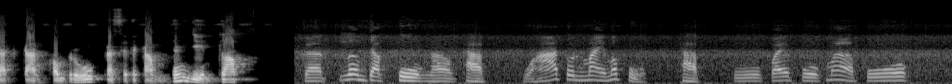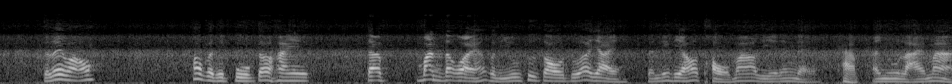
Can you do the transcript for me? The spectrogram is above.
จัดการความรู้เกษตรกรรมยั่งยืนครับก็เริ่มจากปลูกนะครับครับหาต้นไม้มาปลูกครับปลูกไปปลูกมาปลูกก็เลยว่าเอ้าเขาก็จะปลูกแต่ให้แต่บ้านตะอ้อยเขาก็สิอยู่คือเก่าตัวใหญ่แต่นี้เดียวเขาเฒ่ามากเลยตั้งแต่ครับ อายุหลายมาก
